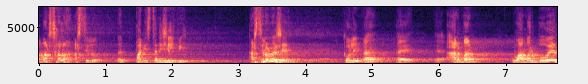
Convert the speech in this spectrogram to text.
আমার শালা আসছিল, ওই পাকিস্তানি শিল্পী। আসছিল না সে? কলিম হ্যাঁ? আরমান, ও আমার বউয়ের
